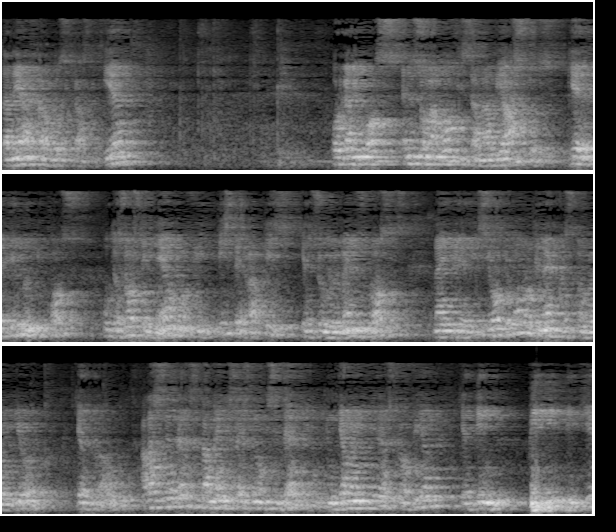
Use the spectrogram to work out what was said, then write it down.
Τα νέα αυτά γλωσσικά στοιχεία οργανικώς ενσωματώθησαν αδιάστος και δημιουργικός, ούτως ώστε η νέα μορφή της τεγραφής και της ομιλουμένης γλώσσας να υπηρετήσει όχι μόνο την έκφραση των λογίων και του λαού, αλλά συνετέλεσε τα μέγιστα στην οξυδέρια, την διανοητική αστροφία και την ποιητική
